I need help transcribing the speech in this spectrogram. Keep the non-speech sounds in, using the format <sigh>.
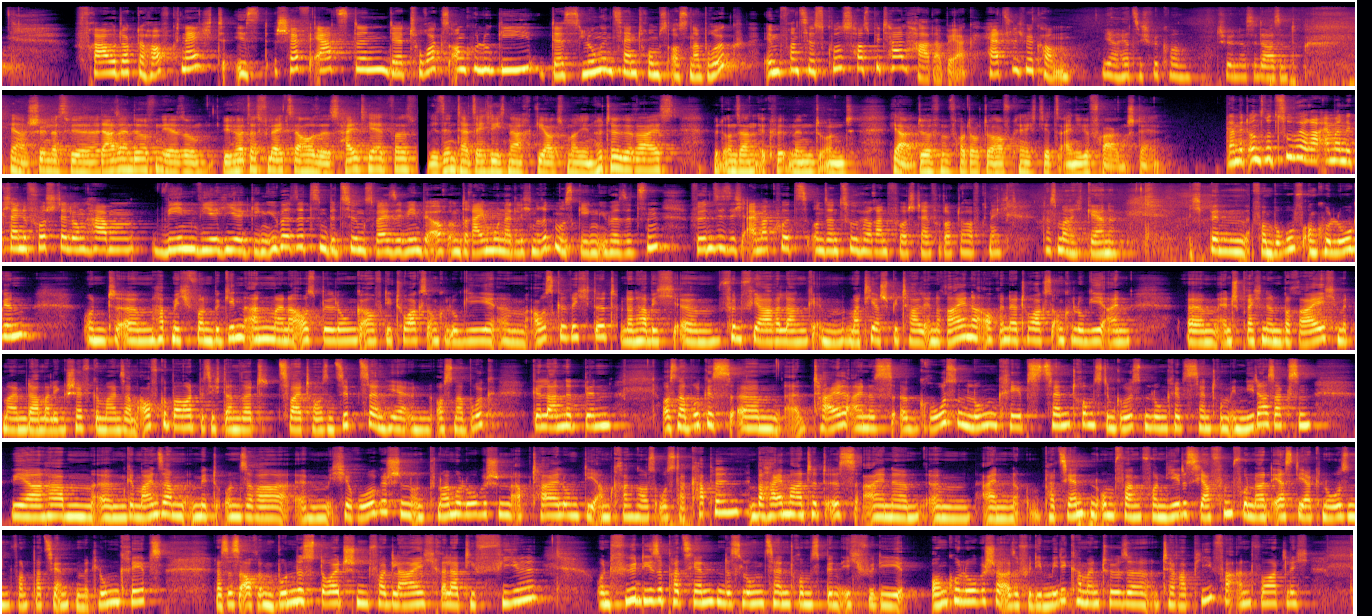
Frau Dr. Hoffknecht ist Chefärztin der Thorax-Onkologie des Lungenzentrums Osnabrück im Franziskus Hospital Haderberg. Herzlich willkommen. Ja, herzlich willkommen. Schön, dass Sie da sind. Ja, schön, dass wir da sein dürfen. Also, ihr hört das vielleicht zu Hause, es halt hier etwas. Wir sind tatsächlich nach Georgsmarienhütte gereist mit unserem Equipment und ja, dürfen Frau Dr. Hoffknecht jetzt einige Fragen stellen. Damit unsere Zuhörer einmal eine kleine Vorstellung haben, wen wir hier gegenüber sitzen, beziehungsweise wen wir auch im dreimonatlichen Rhythmus gegenüber sitzen, würden Sie sich einmal kurz unseren Zuhörern vorstellen, Frau Dr. Hoffknecht? Das mache ich gerne. Ich bin vom Beruf Onkologin und ähm, habe mich von Beginn an meiner Ausbildung auf die Thorax-Onkologie ähm, ausgerichtet. Und dann habe ich ähm, fünf Jahre lang im Matthias-Spital in Rheine, auch in der Thorax-Onkologie, einen ähm, entsprechenden Bereich mit meinem damaligen Chef gemeinsam aufgebaut, bis ich dann seit 2017 hier in Osnabrück gelandet bin. Osnabrück ist ähm, Teil eines äh, großen Lungenkrebszentrums, dem größten Lungenkrebszentrum in Niedersachsen wir haben ähm, gemeinsam mit unserer ähm, chirurgischen und pneumologischen Abteilung, die am Krankenhaus Osterkappeln beheimatet ist, eine, ähm, einen Patientenumfang von jedes Jahr 500 Erstdiagnosen von Patienten mit Lungenkrebs. Das ist auch im bundesdeutschen Vergleich relativ viel. Und für diese Patienten des Lungenzentrums bin ich für die onkologische, also für die medikamentöse Therapie verantwortlich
